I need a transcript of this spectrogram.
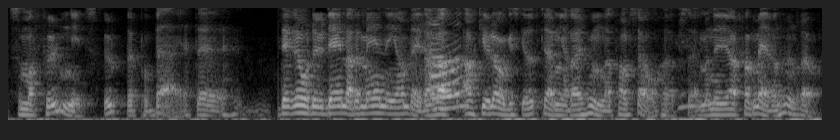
som har funnits uppe på berget, det, det råder ju delade meningar om det. Det har Ja. varit arkeologiska utgrävningar där i hundratals år, höll att säga, men i alla fall mer än hundra år.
